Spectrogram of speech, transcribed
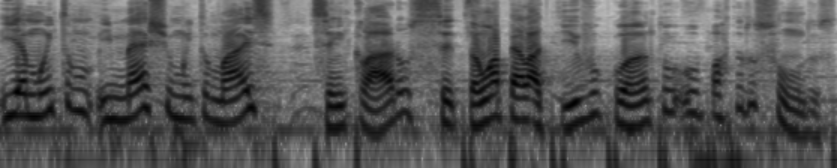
e é muito. e mexe muito mais, sem, claro, ser tão apelativo quanto o Porta dos Fundos.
